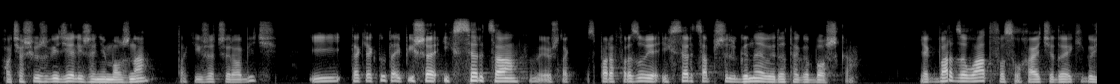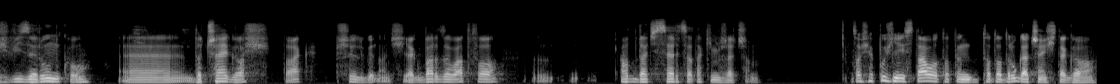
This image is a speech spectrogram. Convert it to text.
chociaż już wiedzieli, że nie można takich rzeczy robić. I tak jak tutaj pisze, ich serca, już tak sparafrazuję, ich serca przylgnęły do tego bożka. Jak bardzo łatwo, słuchajcie, do jakiegoś wizerunku, e, do czegoś, tak, przylgnąć. Jak bardzo łatwo e, oddać serca takim rzeczom. Co się później stało, to, ten, to ta druga część tego,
